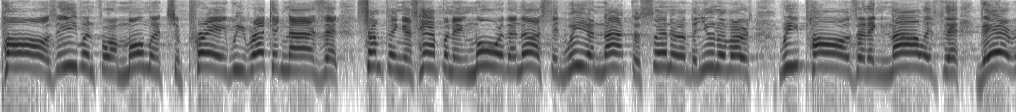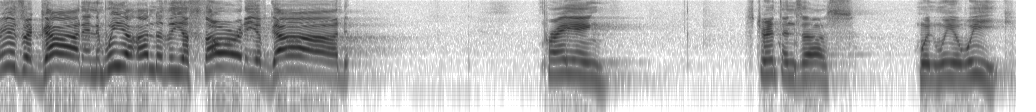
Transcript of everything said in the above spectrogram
pause even for a moment to pray, we recognize that something is happening more than us, that we are not the center of the universe. We pause and acknowledge that there is a God and we are under the authority of God. Praying strengthens us when we are weak.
